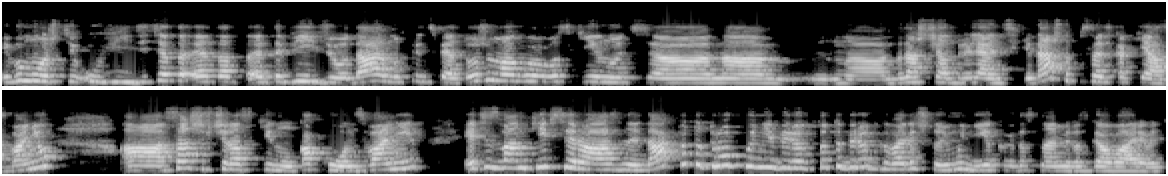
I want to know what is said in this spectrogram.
и вы можете увидеть это, это, это видео, да, ну, в принципе, я тоже могу его скинуть а, на, на, на наш чат бриллиантики, да, чтобы посмотреть, как я звоню. А, Саша вчера скинул, как он звонит, эти звонки все разные, да, кто-то трубку не берет, кто-то берет, говорит, что ему некогда с нами разговаривать,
